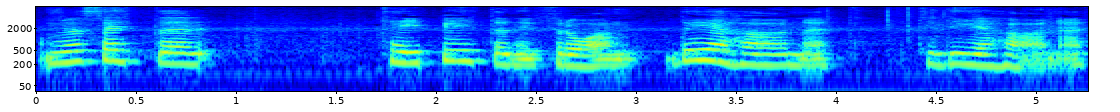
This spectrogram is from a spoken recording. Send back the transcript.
om jag sätter tejpbiten ifrån det hörnet till det hörnet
